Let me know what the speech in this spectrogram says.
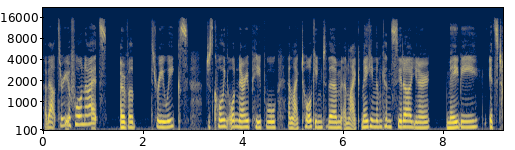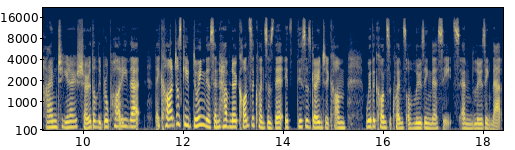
about three or four nights over three weeks, just calling ordinary people and like talking to them and like making them consider, you know, maybe it's time to, you know, show the Liberal Party that they can't just keep doing this and have no consequences. That this is going to come with a consequence of losing their seats and losing that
